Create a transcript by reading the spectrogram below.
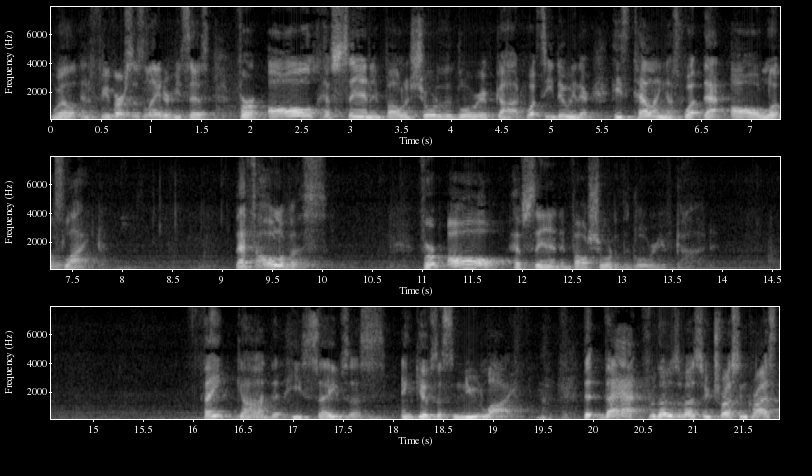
Well, in a few verses later, he says, For all have sinned and fallen short of the glory of God. What's he doing there? He's telling us what that all looks like. That's all of us. For all have sinned and fall short of the glory of God. Thank God that he saves us and gives us new life. That that, for those of us who trust in Christ,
